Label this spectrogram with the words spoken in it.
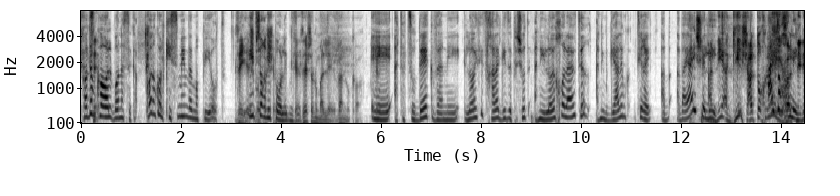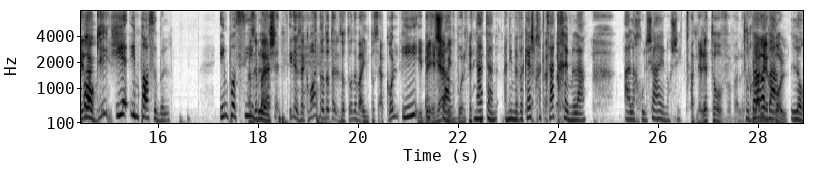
קודם כל, בוא נעשה ככה. קודם כל, קיסמים ומפיות. זה יש, אי אפשר. ליפול מזה. כן, זה יש לנו מלא, הבנו כבר. כן. אה, אתה צודק, ואני לא הייתי צריכה להגיד, זה פשוט, אני לא יכולה יותר, אני מגיעה למק... תראה, הב- הבעיה היא שלי. אני אגיש, אל תאכלי, אל אבל תאכלי. תני לי או, להגיש. impossible. impossible. אז זה בעיה ש... הנה, זה כמו הטרדות, זה אותו דבר, אימפוס- הכל היא בעיני אפשר. המתבונן. נתן, אני מבקש ממך קצת חמלה על החולשה האנושית. את נראית טוב, אבל את תודה יכולה רבה. לאכול. לא.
